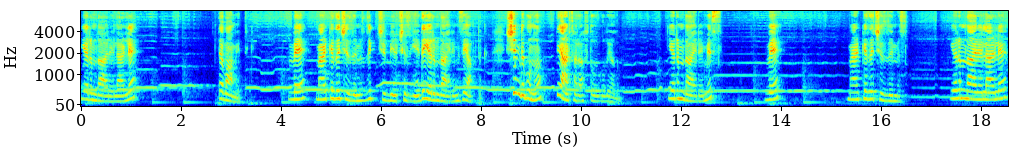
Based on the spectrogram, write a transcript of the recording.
yarım dairelerle devam ettik. Ve merkeze çizdiğimiz dik bir çizgiye de yarım dairemizi yaptık. Şimdi bunu diğer tarafta uygulayalım. Yarım dairemiz ve merkeze çizdiğimiz yarım dairelerle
